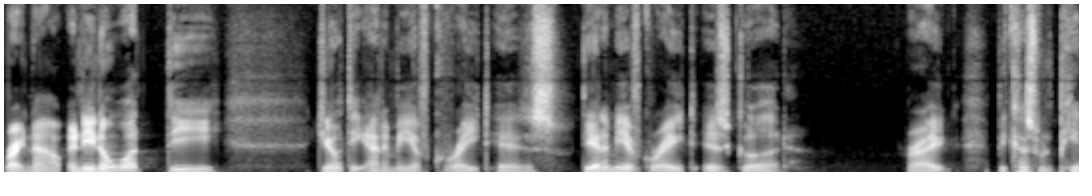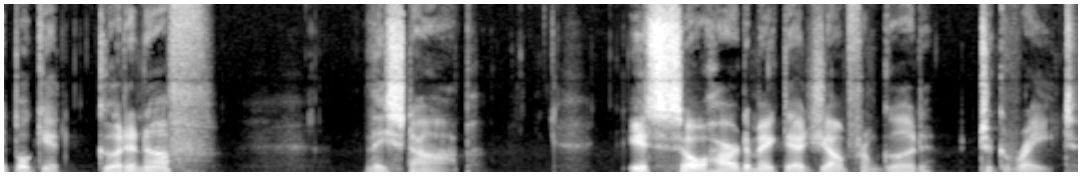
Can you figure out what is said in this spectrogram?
right now. And you know what the do you know what the enemy of great is? The enemy of great is good. Right? Because when people get good enough, they stop. It's so hard to make that jump from good to great.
